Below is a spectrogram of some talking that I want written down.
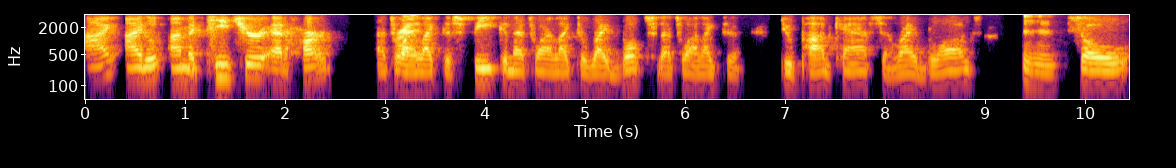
I, I, I'm a teacher at heart. That's why right. I like to speak, and that's why I like to write books. That's why I like to do podcasts and write blogs. Mm-hmm. So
